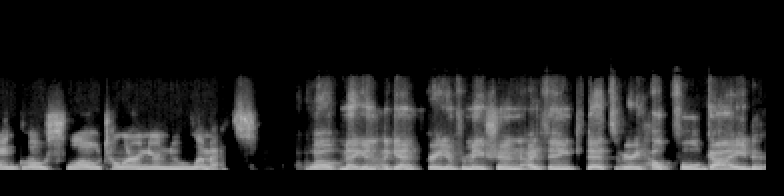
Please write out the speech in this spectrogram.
and go slow to learn your new limits. Well, Megan, again, great information. I think that's a very helpful guide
